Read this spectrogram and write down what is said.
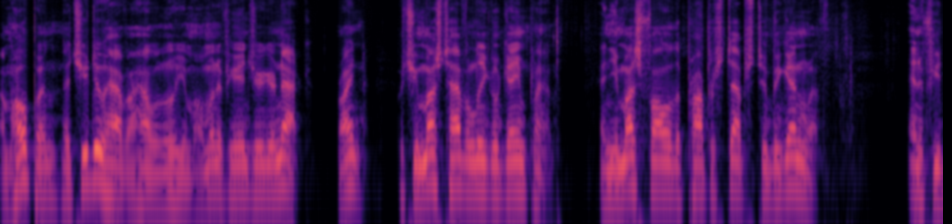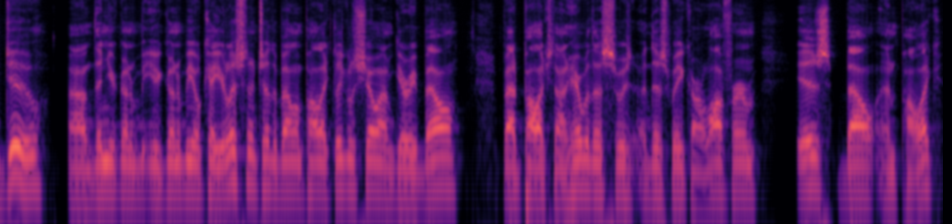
I'm hoping that you do have a hallelujah moment if you injure your neck, right? But you must have a legal game plan and you must follow the proper steps to begin with. And if you do, uh, then you're going to be you're going to be okay. You're listening to the Bell and Pollock Legal Show. I'm Gary Bell. Brad Pollock's not here with us this week. Our law firm is Bell and Pollock.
